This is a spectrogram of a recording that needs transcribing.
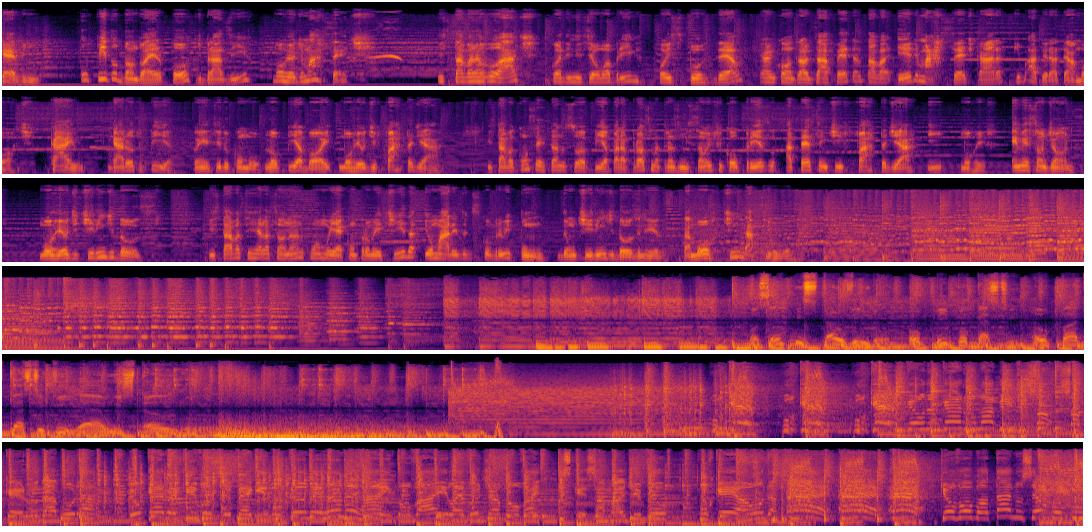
Kevin. O Pito, dono do aeroporto de Brasília, morreu de Marcete. Estava na boate quando iniciou uma briga, foi expulso dela, e ao encontrar o desafeto, ela tava ele e Marcete, cara, que bateram até a morte. Caio, garoto Pia, conhecido como Lopia Boy, morreu de farta de ar. Estava consertando sua pia para a próxima transmissão e ficou preso até sentir farta de ar e morrer. Emerson Jones morreu de tirim de 12. Estava se relacionando com uma mulher comprometida e o marido descobriu e pum, deu um tirim de 12 nele. Tá mortinho da Silva. Você está ouvindo o Pipocast, o podcast que é um estouro. Seu Goku.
